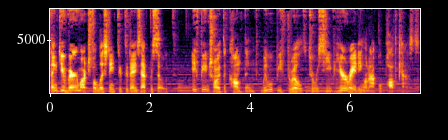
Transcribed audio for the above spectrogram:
Thank you very much for listening to today's episode. If you enjoyed the content, we would be thrilled to receive your rating on Apple Podcasts.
